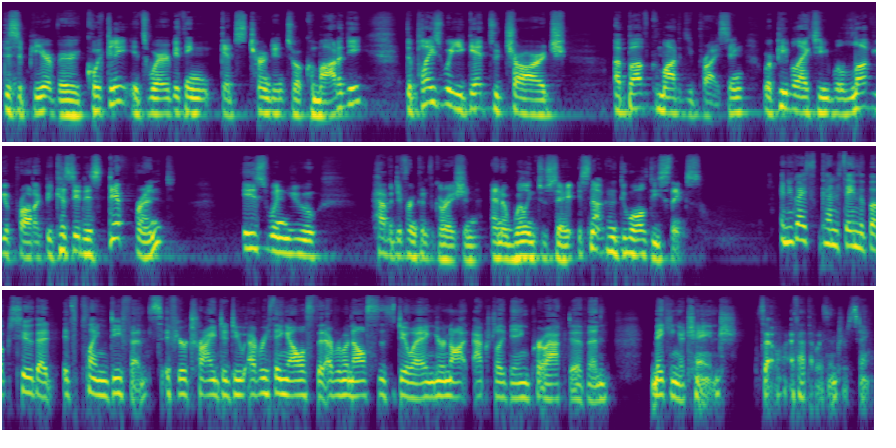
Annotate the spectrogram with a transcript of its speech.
disappear very quickly. It's where everything gets turned into a commodity. The place where you get to charge above commodity pricing, where people actually will love your product because it is different is when you have a different configuration and are willing to say it's not going to do all these things. And you guys kind of say in the book too that it's playing defense. If you're trying to do everything else that everyone else is doing, you're not actually being proactive and making a change. So I thought that was interesting.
